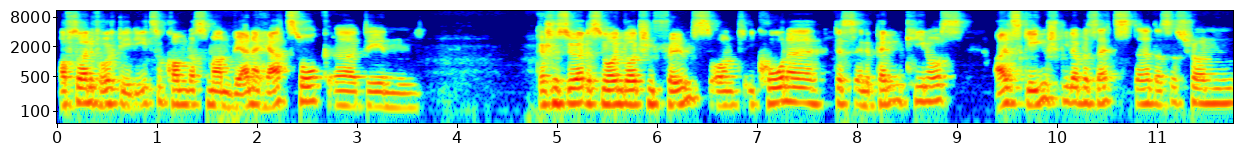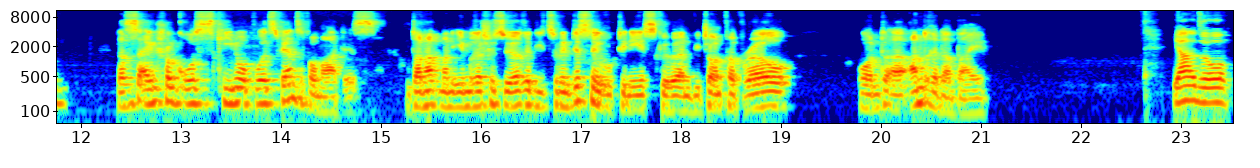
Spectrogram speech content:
auf so eine verrückte Idee zu kommen, dass man Werner Herzog, den Regisseur des neuen deutschen Films und Ikone des Independent-Kinos als Gegenspieler besetzt, äh, das ist schon das ist eigentlich schon großes Kino, obwohl's Fernsehformat ist. Und dann hat man eben Regisseure, die zu den Disney-Routiniers gehören, wie Jon Favreau und, äh, andere dabei. Ja, also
